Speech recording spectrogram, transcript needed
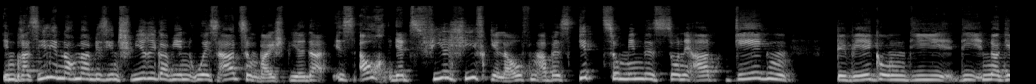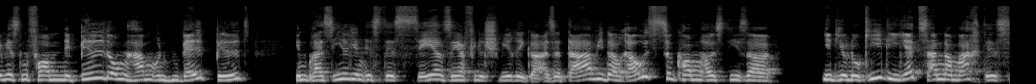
in Brasilien noch mal ein bisschen schwieriger wie in den USA zum Beispiel. Da ist auch jetzt viel schiefgelaufen, aber es gibt zumindest so eine Art Gegenbewegung, die, die in einer gewissen Form eine Bildung haben und ein Weltbild. In Brasilien ist es sehr, sehr viel schwieriger. Also da wieder rauszukommen aus dieser Ideologie, die jetzt an der Macht ist,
